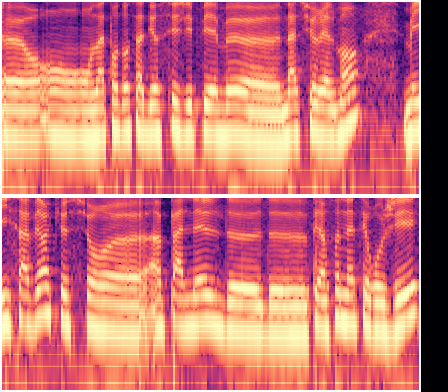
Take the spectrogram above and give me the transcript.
euh, on, a tendance à dire CGPME euh, naturellement, mais il s'avère que sur euh, un panel de, de personnes interrogées,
